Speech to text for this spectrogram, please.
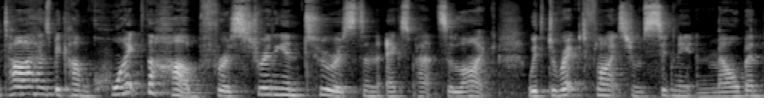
Qatar has become quite the hub for Australian tourists and expats alike, with direct flights from Sydney and Melbourne,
